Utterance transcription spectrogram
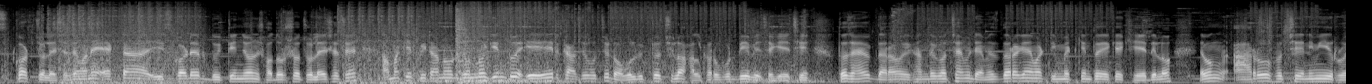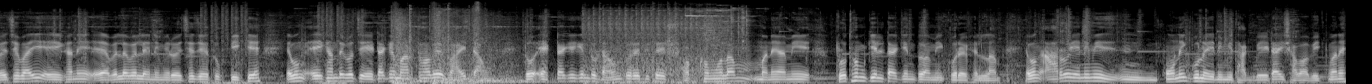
স্কোয়াড চলে এসেছে মানে একটা স্কোয়াডের দুই তিনজন সদস্য চলে এসেছে। আমাকে পিটানোর জন্য কিন্তু এর কাজে হচ্ছে ডবল ভিক্টর ছিল, হালকার উপর দিয়ে বেঁচে গিয়েছি। তো যাই হোক, দাঁড়াও, এখান থেকে হচ্ছে আমি ড্যামেজ দেওয়ার আগে আমার টিমমেট কিন্তু একে খেয়ে দিল এবং আরও হচ্ছে এনিমি রয়েছে ভাই এখানে অ্যাভেলেবেল এনিমি রয়েছে যেহেতু পিকে এবং এইখান থেকে হচ্ছে এটাকে মারতে হবে ভাই ডাউন তো একটাকে কিন্তু ডাউন করে দিতে সক্ষম হলাম মানে আমি প্রথম কিলটা কিন্তু আমি করে ফেললাম। এবং আরও এনিমি অনেকগুলো এনিমি থাকবে, এটাই স্বাভাবিক। মানে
